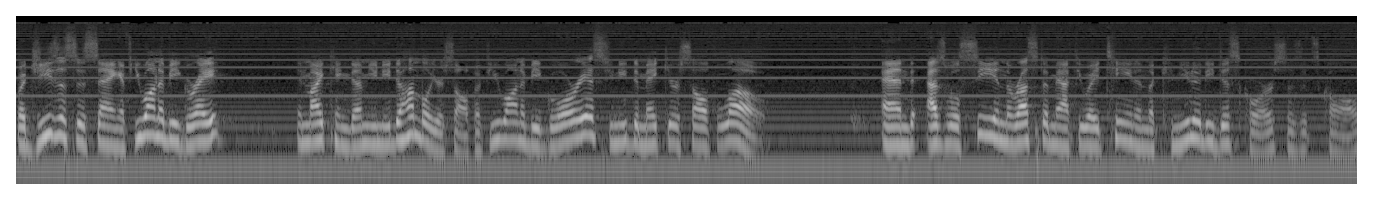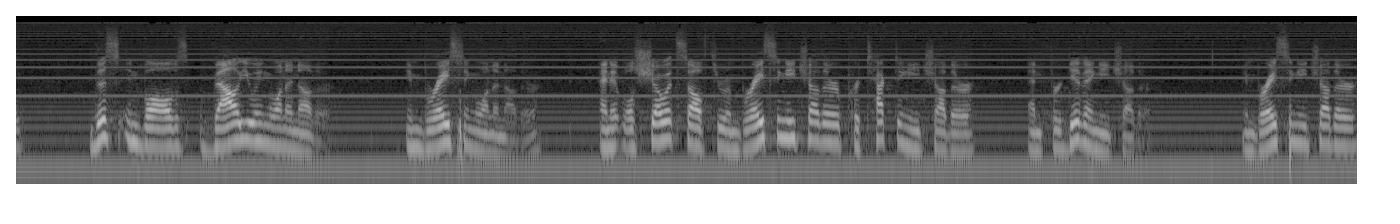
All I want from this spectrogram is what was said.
But Jesus is saying if you want to be great in my kingdom, you need to humble yourself. If you want to be glorious, you need to make yourself low. And as we'll see in the rest of Matthew 18, in the community discourse, as it's called, this involves valuing one another, embracing one another, and it will show itself through embracing each other, protecting each other, and forgiving each other. Embracing each other,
